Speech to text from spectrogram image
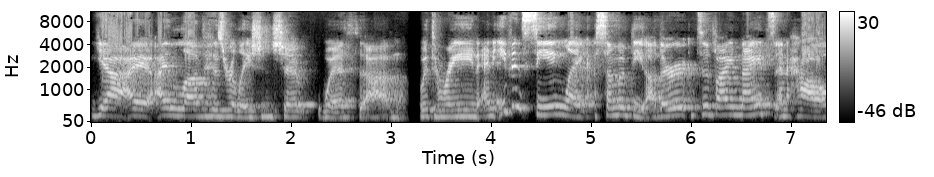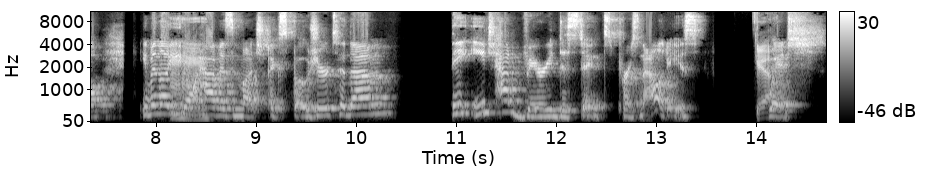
yeah, I, I love his relationship with um, with Rean, and even seeing like some of the other Divine Knights and how even though you mm-hmm. don't have as much exposure to them, they each had very distinct personalities. Yeah. Which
